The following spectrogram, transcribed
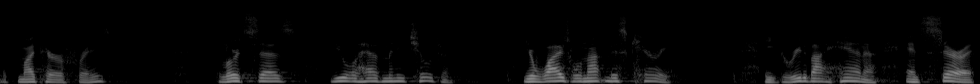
that's my paraphrase, the Lord says, you will have many children. Your wives will not miscarry. You can read about Hannah and Sarah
